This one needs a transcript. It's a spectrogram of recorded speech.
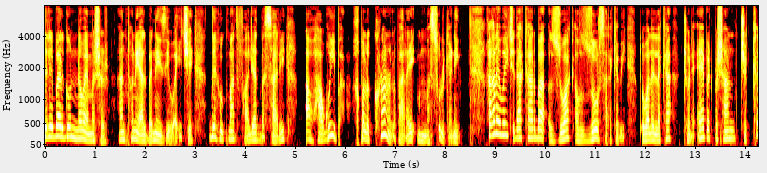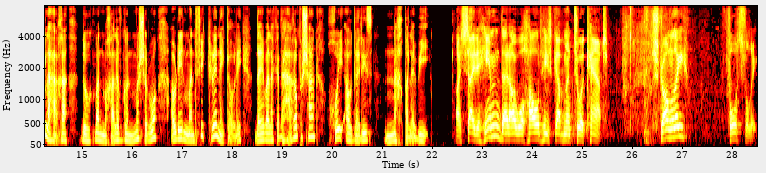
د لیبر ګوند نوی مشر انټونی البنیزي وایي چې د حکومت فعالیت به ساري او هغوی به خپل کړنو لپاره مسول ګڼي خغلی وایي چې دا کار به ځواک او زور سره کوي ولې لکه ټونی ایبرت په شان چې کله هغه د حکومت مخالف ګوند مشر وو او ډیر منفي کړنې کولې دا یې لکه د هغه په شان خوې او دریز نه خپلوي I say to him that I will hold his government to account strongly, forcefully.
